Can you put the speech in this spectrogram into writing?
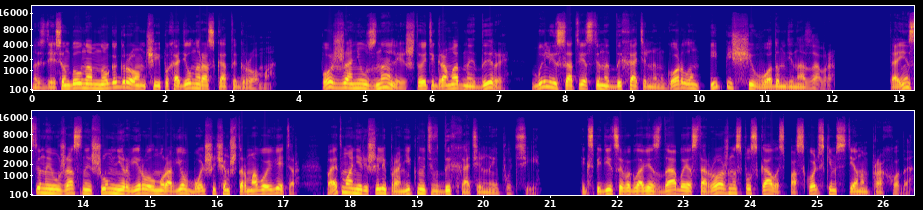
но здесь он был намного громче и походил на раскаты грома. Позже они узнали, что эти громадные дыры были, соответственно, дыхательным горлом и пищеводом динозавра. Таинственный и ужасный шум нервировал муравьев больше, чем штормовой ветер, поэтому они решили проникнуть в дыхательные пути. Экспедиция во главе с Дабой осторожно спускалась по скользким стенам прохода.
